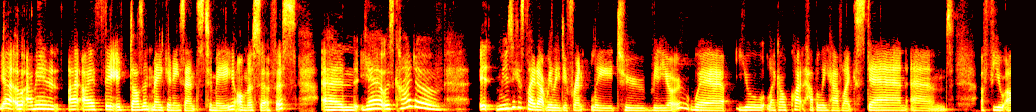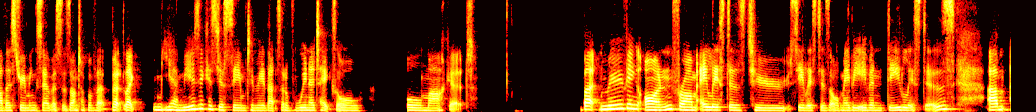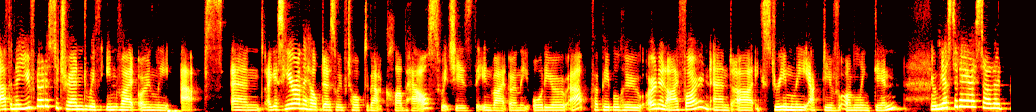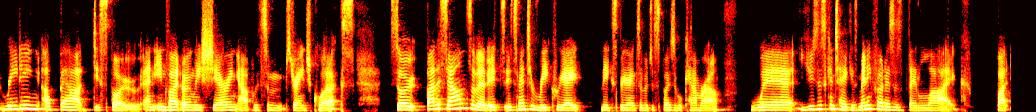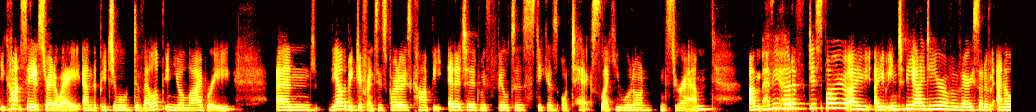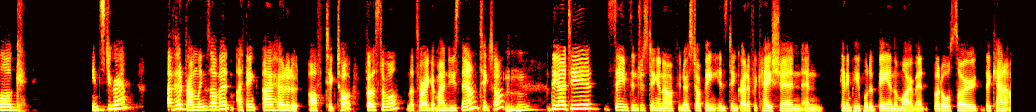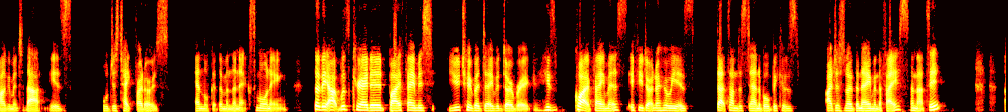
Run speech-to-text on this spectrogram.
Yeah, I mean, I, I, think it doesn't make any sense to me on the surface. And yeah, it was kind of it music is played out really differently to video where you'll like I'll quite happily have like Stan and a few other streaming services on top of it. But like yeah, music has just seemed to be that sort of winner takes all all market. But moving on from A-listers to C-listers or maybe even D-listers, um, Athena, you've noticed a trend with invite-only apps. And I guess here on the help desk, we've talked about Clubhouse, which is the invite only audio app for people who own an iPhone and are extremely active on LinkedIn. And yesterday, I started reading about Dispo, an invite only sharing app with some strange quirks. So, by the sounds of it, it's, it's meant to recreate the experience of a disposable camera where users can take as many photos as they like, but you can't see it straight away and the picture will develop in your library. And the other big difference is photos can't be edited with filters stickers or text like you would on instagram. Um, have you heard of dispo? Are, are you into the idea of a very sort of analog instagram I've heard rumblings of it. I think I heard it off TikTok, first of all. That's where I get my news now, TikTok. Mm-hmm. The idea seems interesting enough, you know, stopping instant gratification and getting people to be in the moment. But also, the counter argument to that is we'll just take photos and look at them in the next morning. So, the app was created by famous YouTuber David Dobrik. He's quite famous. If you don't know who he is, that's understandable because I just know the name and the face, and that's it.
